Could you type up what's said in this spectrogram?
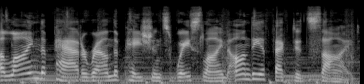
Align the pad around the patient's waistline on the affected side.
